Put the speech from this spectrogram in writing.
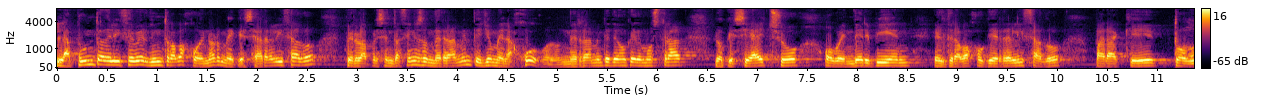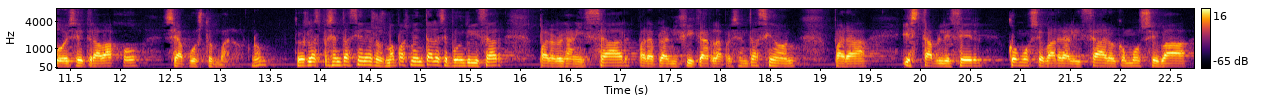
la punta del iceberg de un trabajo enorme que se ha realizado, pero la presentación es donde realmente yo me la juego, donde realmente tengo que demostrar lo que se ha hecho o vender bien el trabajo que he realizado para que todo ese trabajo sea puesto en valor. Entonces las presentaciones, los mapas mentales se pueden utilizar para organizar, para planificar la presentación, para establecer cómo se va a realizar o cómo se va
